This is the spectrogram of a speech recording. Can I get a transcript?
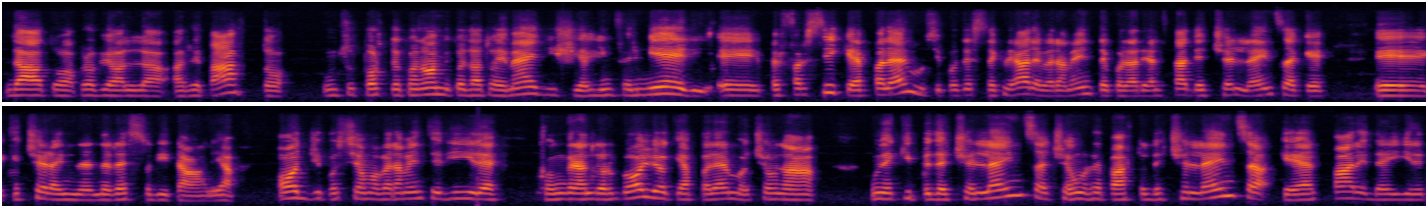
dato proprio al, al, reparto, un supporto economico dato ai medici, agli infermieri e per far sì che a Palermo si potesse creare veramente quella realtà di eccellenza che, eh, che c'era in, nel resto d'Italia. Oggi possiamo veramente dire con grande orgoglio che a Palermo c'è una un'equipe d'eccellenza, c'è un reparto d'eccellenza che è al pari dei,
